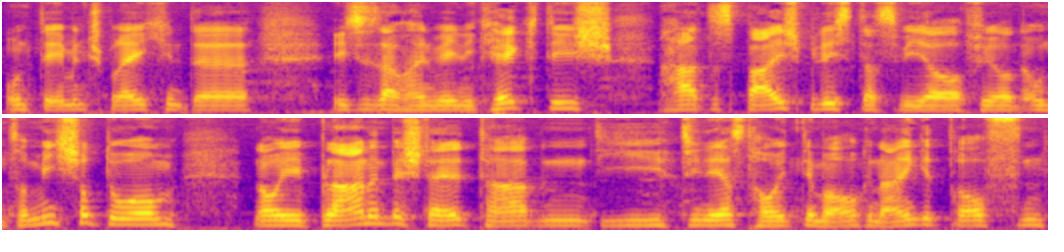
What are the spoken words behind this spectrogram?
und dementsprechend äh, ist es auch ein wenig hektisch. Hartes Beispiel ist, dass wir für unseren Mischerturm neue Planen bestellt haben. Die sind erst heute Morgen eingetroffen.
